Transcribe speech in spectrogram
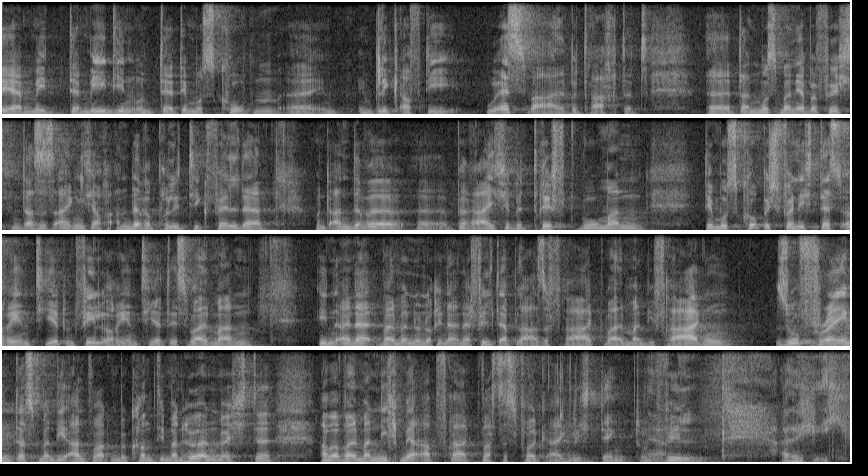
der, der Medien und der Demoskopen äh, im, im, Blick auf die US-Wahl betrachtet, äh, dann muss man ja befürchten, dass es eigentlich auch andere Politikfelder und andere äh, Bereiche betrifft, wo man demoskopisch völlig desorientiert und fehlorientiert ist, weil man, in einer, weil man nur noch in einer Filterblase fragt, weil man die Fragen so framed, dass man die Antworten bekommt, die man hören möchte, aber weil man nicht mehr abfragt, was das Volk eigentlich denkt und ja. will. Also ich, ich,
